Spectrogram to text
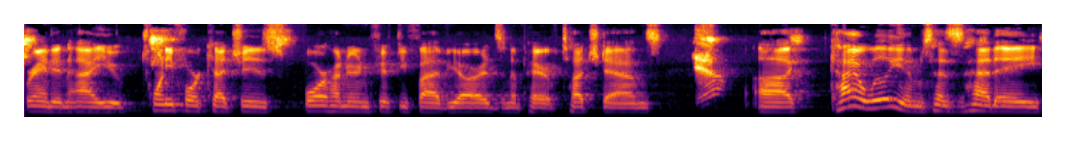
Brandon Aiyuk, 24 catches, 455 yards, and a pair of touchdowns. Yeah. Uh, Kyle Williams has had a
